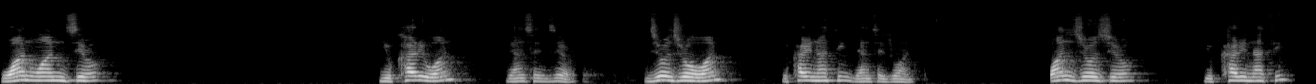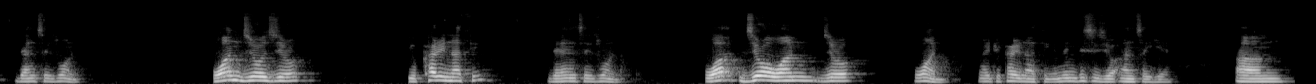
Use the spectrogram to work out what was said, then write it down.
One, one, zero, you carry one. The answer is zero. Zero, zero, one, you carry nothing. The answer is one. One, zero, zero, you carry nothing. The answer is one. One, zero, zero, you carry nothing. The answer is one. What zero one zero one, right? You carry nothing. And then this is your answer here. Um,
